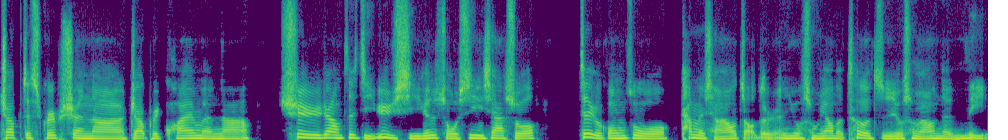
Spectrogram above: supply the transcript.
job description 啊，job requirement 啊，去让自己预习跟熟悉一下说，这个工作他们想要找的人有什么样的特质，有什么样的能力，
